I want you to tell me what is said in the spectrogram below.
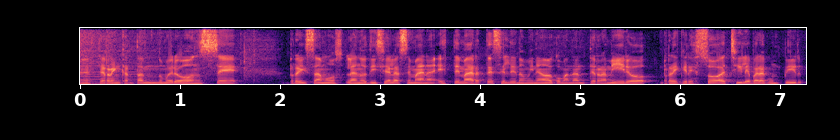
En este reencantando número 11 revisamos la noticia de la semana. Este martes el denominado comandante Ramiro regresó a Chile para cumplir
